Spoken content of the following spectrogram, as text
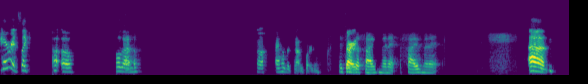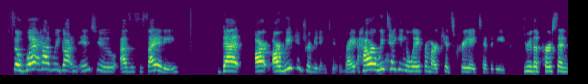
parents, like, uh oh, hold on. Uh-oh. Oh, I hope it's not important. This Sorry. is a five minute, five minute. Um, so what have we gotten into as a society that are are we contributing to, right? How are we taking away from our kids' creativity through the person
